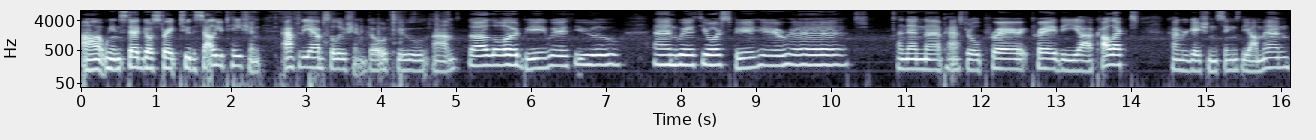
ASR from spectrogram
Uh, we instead go straight to the salutation after the absolution. Go to um, the Lord be with you and with your spirit. And then the pastor will pray, pray the uh, collect. Congregation sings the Amen.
